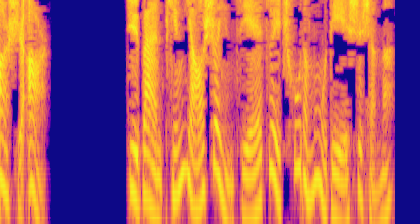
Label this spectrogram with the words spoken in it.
二十二，举办平遥摄影节最初的目的是什么？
